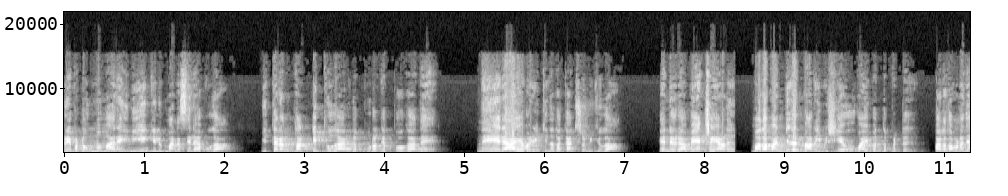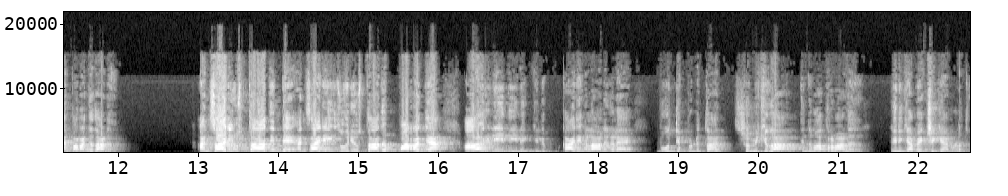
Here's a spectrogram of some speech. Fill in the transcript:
പ്രിയപ്പെട്ട ഉമ്മമാരെ ഇനിയെങ്കിലും മനസ്സിലാക്കുക. ഇത്തരം തട്ടിപ്പുകാരുടെ പുറകെ പോകാതെ നേരായ വഴിക്ക് നടക്കാൻ ശ്രമിക്കുക. എന്റെ ഒരു അപേക്ഷയാണ്. മതപണ്ഡിതന്മാർ ഈ വിഷയവുമായി ബന്ധപ്പെട്ട് പലതവണ ഞാൻ പറഞ്ഞതാണ്. അൻസാരി ഉസ്താദിന്റെ അൻസാരി സൂരി ഉസ്താദ് പറഞ്ഞ ആ ഒരു രീതിയിലെങ്കിലും കാര്യങ്ങൾ ആളുകളെ ബോധ്യപ്പെടുത്താൻ ശ്രമിക്കുക എന്ന് മാത്രമാണ് എനിക്ക് അപേക്ഷിക്കാനുള്ളത്.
